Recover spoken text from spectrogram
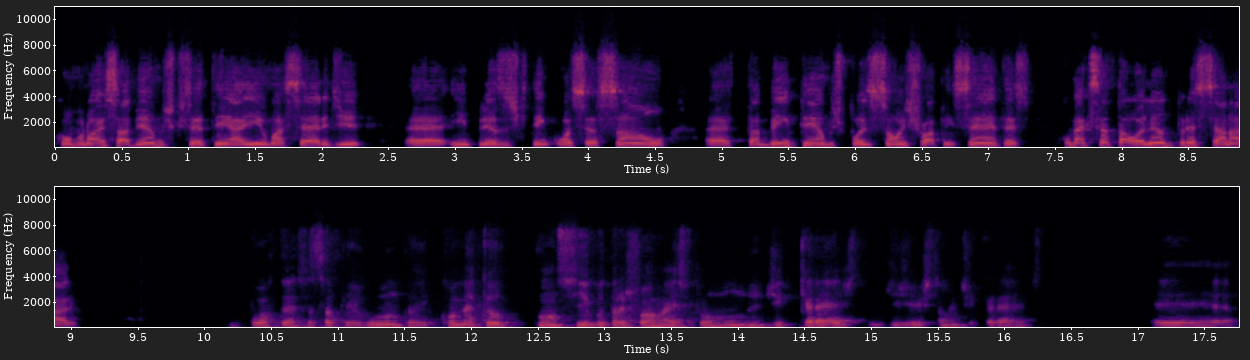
como nós sabemos, que você tem aí uma série de é, empresas que têm concessão, é, também temos posição em shopping centers. Como é que você está olhando para esse cenário? Importante essa pergunta e como é que eu consigo transformar isso para um mundo de crédito, de gestão de crédito. É,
